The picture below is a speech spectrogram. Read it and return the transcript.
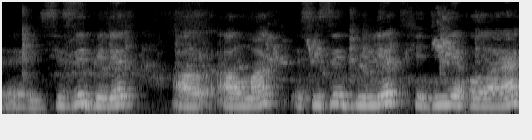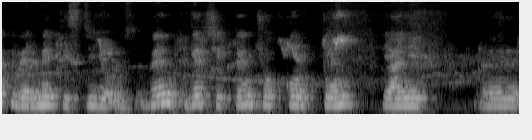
e, size bilet al, almak, size bilet hediye olarak vermek istiyoruz. Ben gerçekten çok korktum. Yani e,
